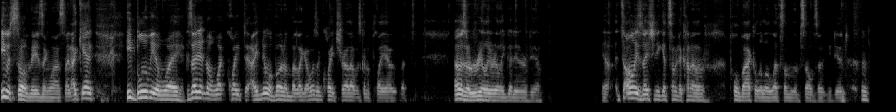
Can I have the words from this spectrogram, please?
He was so amazing last night. I can't. He blew me away because I didn't know what quite. To, I knew about him, but like I wasn't quite sure how that was going to play out. But that was a really, really good interview. Yeah, it's always nice when you get somebody to kind of pull back a little, let some of themselves out. And you did.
